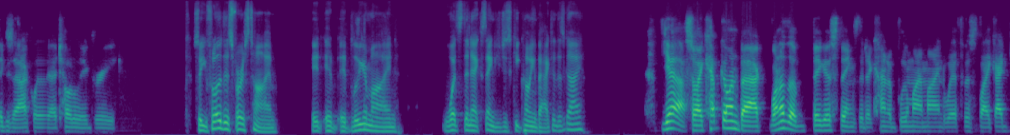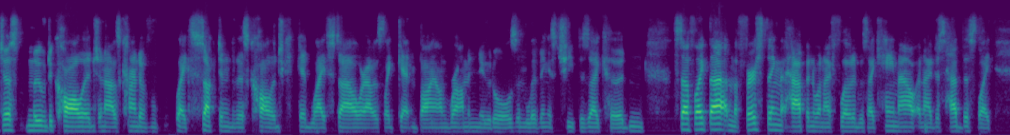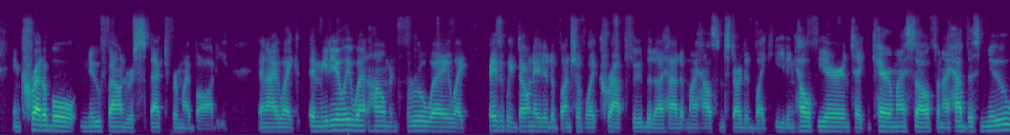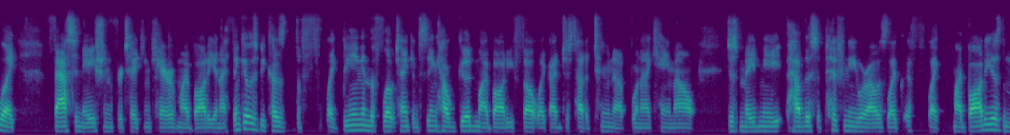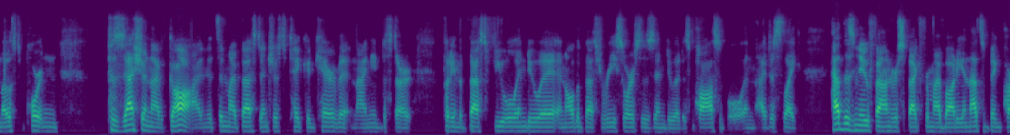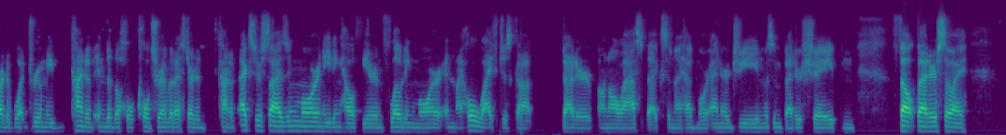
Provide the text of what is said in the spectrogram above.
Exactly, I totally agree. So you floated this first time, it, it it blew your mind. What's the next thing? Do you just keep coming back to this guy? Yeah, so I kept going back. One of the biggest things that it kind of blew my mind with was like I just moved to college and I was kind of like sucked into this college kid lifestyle where I was like getting by on ramen noodles and living as cheap as I could and stuff like that. And the first thing that happened when I floated was I came out and I just had this like incredible newfound respect for my body. And I like immediately went home and threw away like basically donated a bunch of like crap food that I had at my house and started like eating healthier and taking care of myself. And I had this new like fascination for taking care of my body. And I think it was because the like being in the float tank and seeing how good my body felt like I just had a tune up when I came out just made me have this epiphany where I was like, if like my body is the most important possession I've got and it's in my best interest to take good care of it and I need to start putting the best fuel into it and all the best resources into it as possible. And i just like had this newfound respect for my body and that's a big part of what drew me kind of into the whole culture of it. I started kind of exercising more and eating healthier and floating more and my whole life just got better on all aspects and i had more energy and was in better shape and felt better. So i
